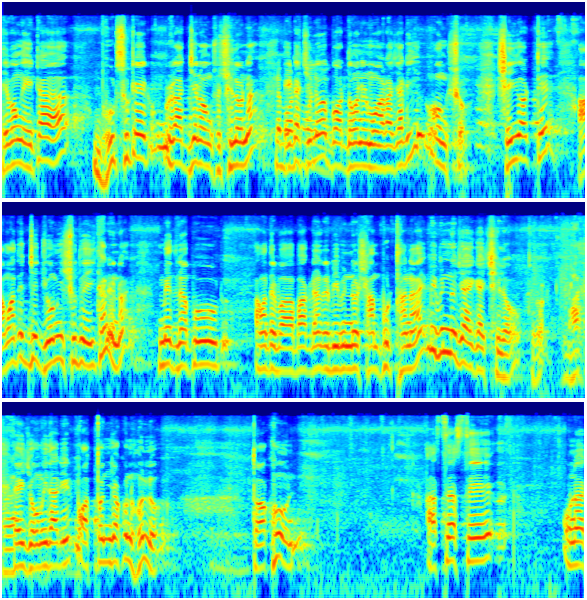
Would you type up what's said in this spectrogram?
এবং এটা ভুটসুটের রাজ্যের অংশ ছিল না এটা ছিল বর্ধমানের মহারাজারই অংশ। সেই অর্থে আমাদের যে জমি শুধু এইখানে নয় মেদিনীপুর আমাদের বা- বাগনানের বিভিন্ন শ্যামপুর থানায় বিভিন্ন জায়গায় ছিল। এই জমিদারির পত্তন যখন হলো তখন আস্তে আস্তে ওনার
